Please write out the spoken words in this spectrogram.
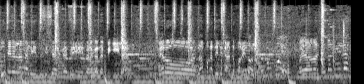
Buti na lang nandito si sir kasi talagang napigilan. Pero napakadelikado pa rin nun. Ano po eh? Kaya nga, Madali lang.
